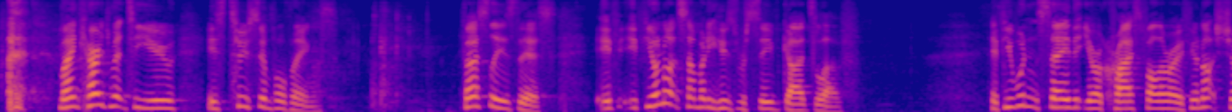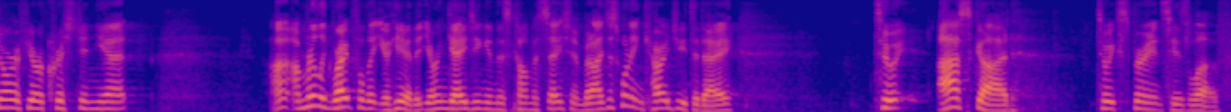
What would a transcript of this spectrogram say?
my encouragement to you is two simple things. Firstly, is this if, if you're not somebody who's received God's love, if you wouldn't say that you're a Christ follower, if you're not sure if you're a Christian yet, I'm really grateful that you're here, that you're engaging in this conversation. But I just want to encourage you today to ask God to experience His love.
